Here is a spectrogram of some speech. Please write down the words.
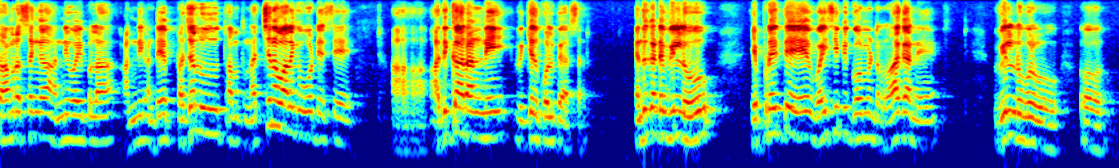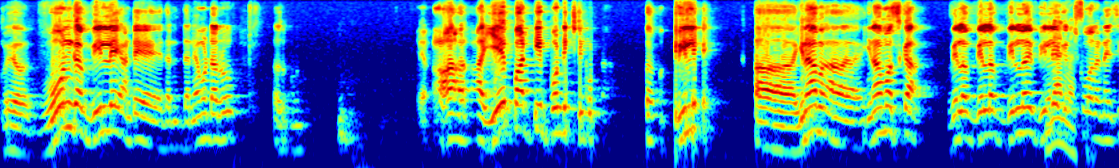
సామరస్యంగా అన్ని వైపులా అన్ని అంటే ప్రజలు తమకు నచ్చిన వాళ్ళకి ఓటేసే అధికారాన్ని విజ్ఞత కోల్పోయారు సార్. ఎందుకంటే వీళ్ళు ఎప్పుడైతే వైసీపీ గవర్నమెంట్ రాగానే వీళ్ళు ఓన్గా వీళ్ళే అంటే దాన్ని దాన్ని ఏమంటారు? ఏ పార్టీ పోటీ చేయకుండా వీళ్ళే ఇనామ ఆ, ఇనామస్గా వీళ్ళ వీళ్ళ వీళ్ళ వీళ్ళే. గెలుచుకోవాలనేసి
